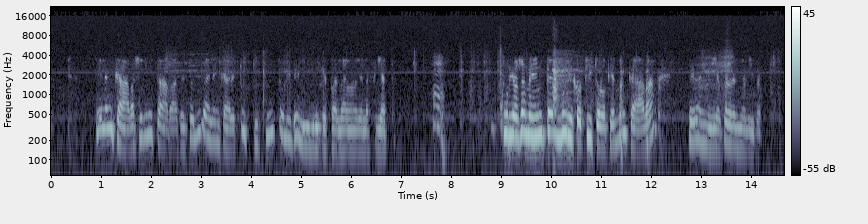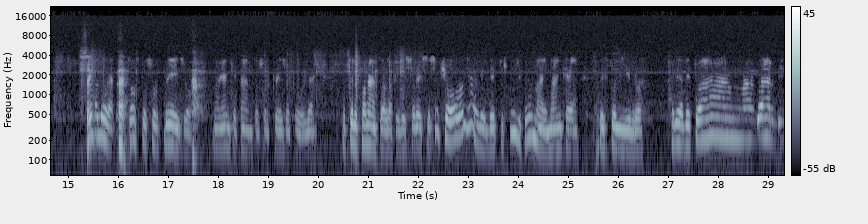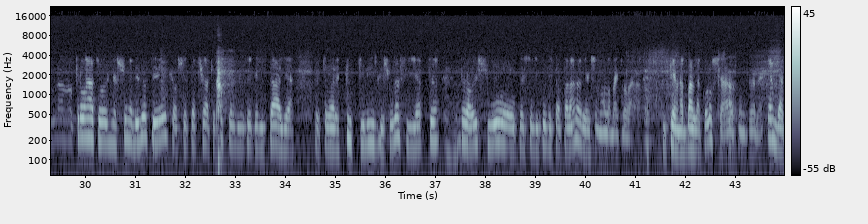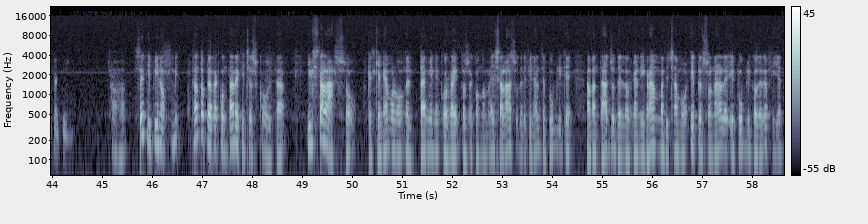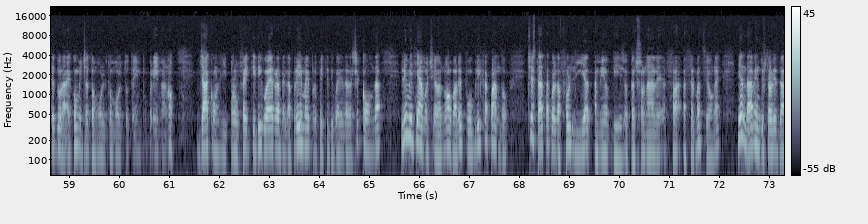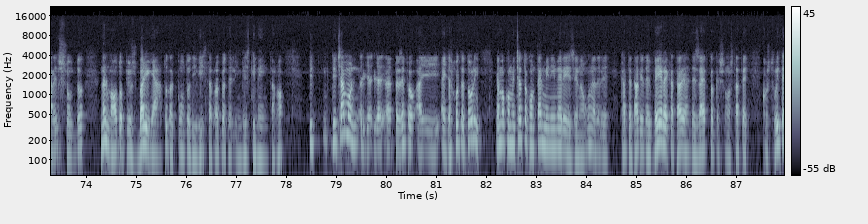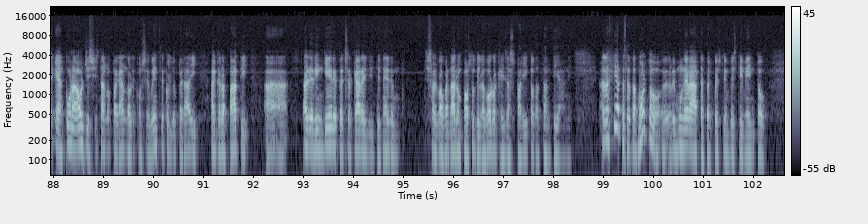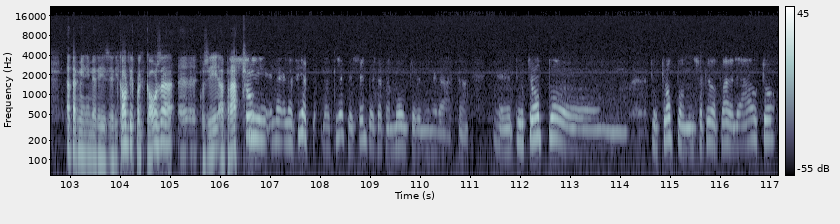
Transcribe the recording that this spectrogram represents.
si elencava, si limitava a questo libro a elencare tutti i titoli dei libri che parlavano della Fiat. Uh-huh. Curiosamente l'unico titolo che mancava era il mio, quello del mio libro. Sì? Allora, eh. piuttosto sorpreso, ma neanche tanto sorpreso poi, eh, ho telefonato alla professoressa sociologa e le ho detto scusi come mai manca questo libro? E lei ha detto ah ma guardi non ho trovato in nessuna biblioteca, ho setacciato tutte le biblioteche d'Italia per trovare tutti i libri sulla Fiat però il suo, questo di cui mi sta parlando adesso, non l'ho mai trovato, il che è una balla colossale, comunque è andata così. Uh-huh. Senti Pino, tanto per raccontare a chi ci ascolta, il salasso che chiamiamolo nel termine corretto, secondo me, il salasso delle finanze pubbliche a vantaggio dell'organigramma, diciamo, e personale e pubblico della Fiat, dura, è cominciato molto molto tempo prima, no? Già con i profeti di guerra della prima e i profeti di guerra della seconda, limitiamoci alla nuova Repubblica quando c'è stata quella follia, a mio avviso, personale affermazione, di andare a industrializzare il Sud nel modo più sbagliato dal punto di vista proprio dell'investimento. No? Diciamo eh, per esempio ai, agli ascoltatori abbiamo cominciato con Termini Merese no? una delle cattedrali del vere cattedrali del deserto che sono state costruite e ancora oggi si stanno pagando le conseguenze con gli operai aggrappati a, alle ringhiere per cercare di, tenere, di salvaguardare un posto di lavoro che è già sparito da tanti anni la Fiat è stata molto eh, remunerata per questo investimento a Termini Merese. Ricordi qualcosa eh, così a braccio? Sì, la, la, Fiat, la, Fiat, è sempre stata molto remunerata. Eh, purtroppo, eh, purtroppo non sapeva fare le auto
